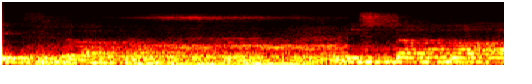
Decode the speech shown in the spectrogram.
iftar. Istamta'a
